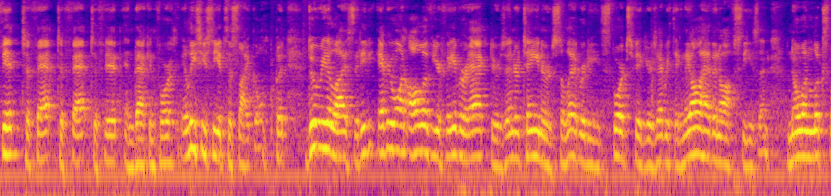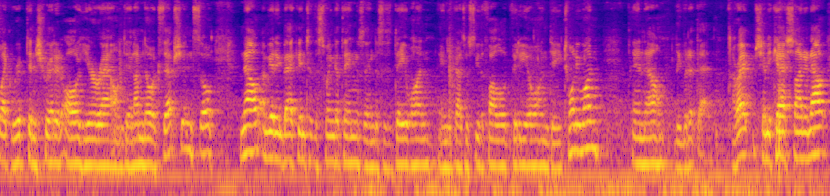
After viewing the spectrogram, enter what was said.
fit to fat to fat to fit and back and forth. At least you see it's a cycle. But do realize that everyone, all of your favorite actors, entertainers, celebrities, sports figures, everything, they all have an off season. No one looks like ripped and shredded all year round, and I'm no exception. So now I'm getting back into the swing of things, and this is day one, and you guys will see the follow-up video on day 21. And now leave it at that. All right, Shimmy Cash signing out.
